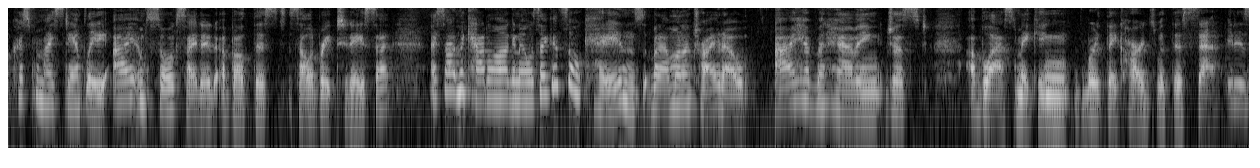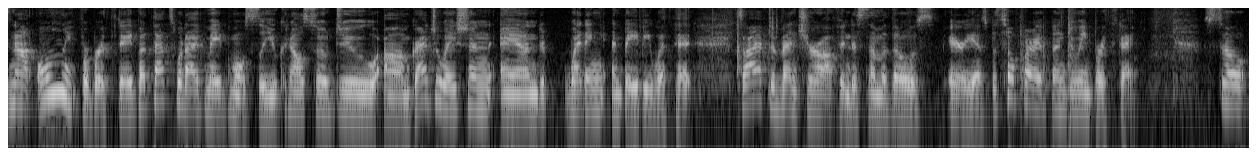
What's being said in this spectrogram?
Chris from My Stamp Lady. I am so excited about this Celebrate Today set. I saw it in the catalog and I was like, it's okay, but I want to try it out. I have been having just a blast making birthday cards with this set. It is not only for birthday, but that's what I've made mostly. You can also do um, graduation and wedding and baby with it. So I have to venture off into some of those areas, but so far I've been doing birthday. So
